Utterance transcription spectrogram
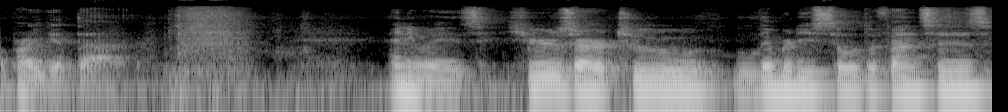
I'll probably get that. Anyways, here's our two Liberty Civil Defenses.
